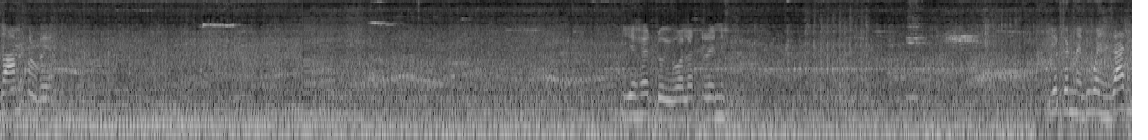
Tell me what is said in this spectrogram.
जाम खुल गया। यह है डोई वाला ट्रेन। ये गन्ने भी वहीं जा रही।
